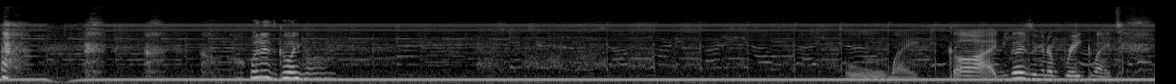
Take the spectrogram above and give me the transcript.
what is going on? Oh my god. You guys are gonna break my.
